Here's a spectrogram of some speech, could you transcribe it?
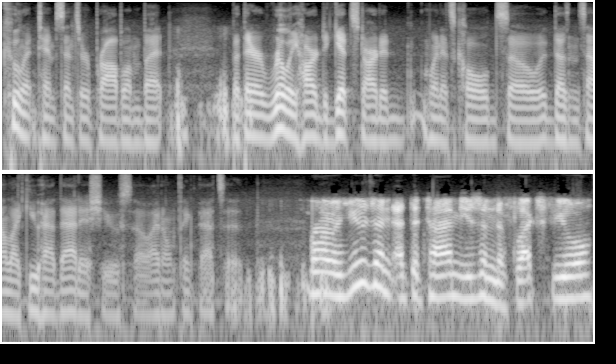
coolant temp sensor problem, but but they're really hard to get started when it's cold. So it doesn't sound like you had that issue. So I don't think that's it. Well, I was using at the time using the flex fuel,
